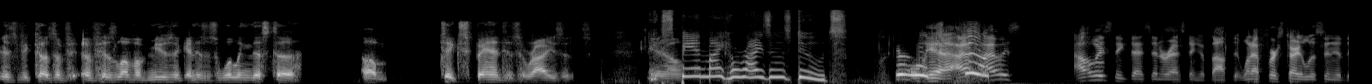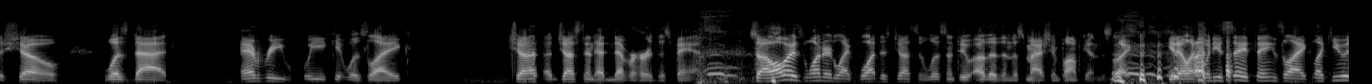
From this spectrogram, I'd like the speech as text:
is because of of his love of music and his willingness to um to expand his horizons. Expand know? my horizons, dudes. Yeah, I, I always I always think that's interesting about that. When I first started listening to the show, was that every week it was like uh, Justin had never heard this band. So I always wondered like what does Justin listen to other than the Smashing Pumpkins? Like you know, like when you say things like like you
